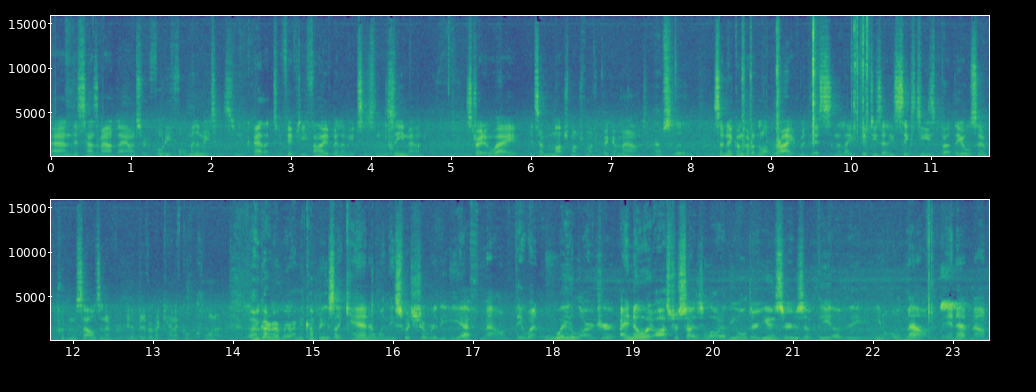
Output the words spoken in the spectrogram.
And this has a mount diameter of 44 millimeters. And compare that to 55 millimeters in the Z mount, straight away, it's a much, much, much bigger mount. Absolutely. So Nikon got a lot right with this in the late 50s, early 60s, but they also put themselves in a, in a bit of a mechanical corner. I've got to remember, I mean, companies like Canon, when they switched over to the EF mount, they went way larger. I know it ostracized a lot of the older users of the of the you know old mount, the bayonet mount,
